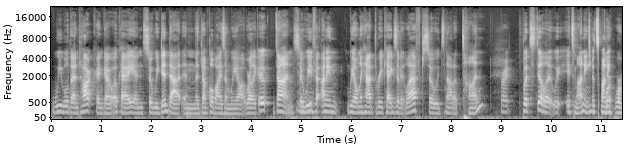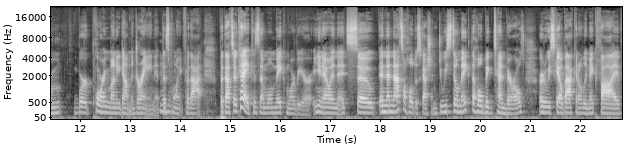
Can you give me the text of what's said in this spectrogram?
we will then talk and go, okay. And so we did that, and the Dunkelweizen, we all, we're like, oh, done. So mm-hmm. we've, I mean, we only had three kegs of it left, so it's not a ton, Right. but still, it, it's money. It's money. We're, we're we're pouring money down the drain at this mm-hmm. point for that, but that's okay because then we'll make more beer, you know. And it's so, and then that's a whole discussion. Do we still make the whole big ten barrels, or do we scale back and only make five?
